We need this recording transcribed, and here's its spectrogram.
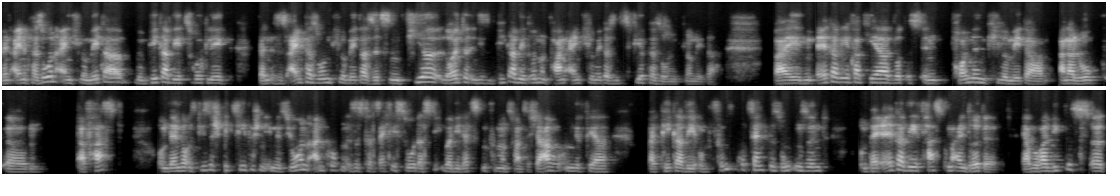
wenn eine Person einen Kilometer mit dem Pkw zurücklegt, dann ist es ein Personenkilometer, sitzen vier Leute in diesem Pkw drin und fahren einen Kilometer, sind es vier Personenkilometer. Beim Lkw-Verkehr wird es in Tonnenkilometer analog äh, erfasst. Und wenn wir uns diese spezifischen Emissionen angucken, ist es tatsächlich so, dass die über die letzten 25 Jahre ungefähr bei Pkw um 5 Prozent gesunken sind und bei Lkw fast um ein Drittel. Ja, woran liegt es? Äh,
